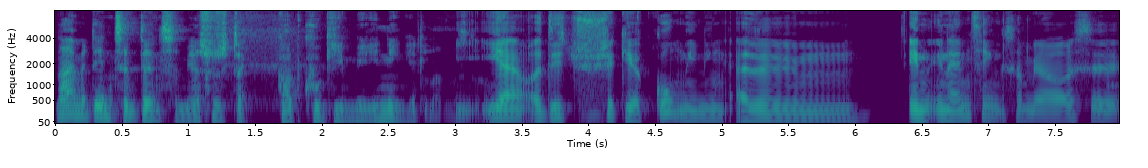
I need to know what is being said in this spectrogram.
Nej, men det er en tendens, som jeg synes, der godt kunne give mening et eller andet. Ja, og det synes jeg giver god mening. Altså, øhm, en, en anden ting, som jeg også øh,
